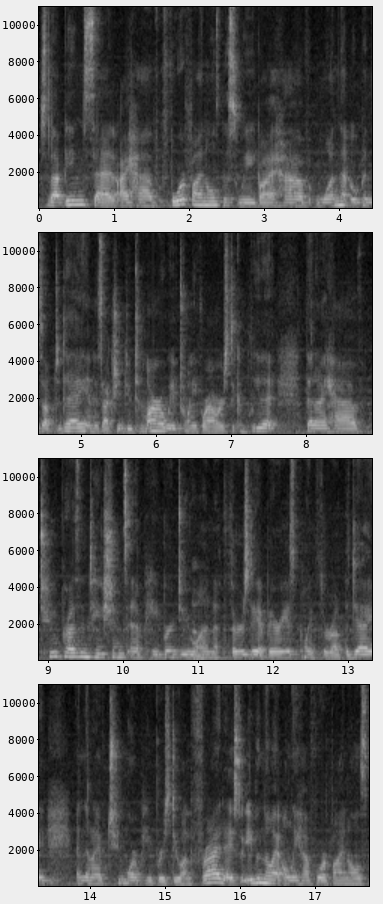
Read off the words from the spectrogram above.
So that being said, I have four finals this week. I have one that opens up today and is actually due tomorrow. We have 24 hours to complete it. Then I have two presentations and a paper due on Thursday at various points throughout the day. And then I have two more papers due on Friday. So even though I only have four finals,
